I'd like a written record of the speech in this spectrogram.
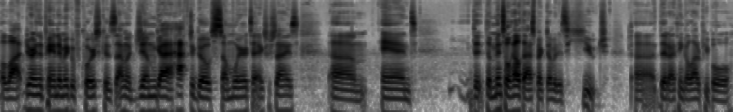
a lot during the pandemic, of course, because I'm a gym guy. I have to go somewhere to exercise. Um, and the, the mental health aspect of it is huge uh, that I think a lot of people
